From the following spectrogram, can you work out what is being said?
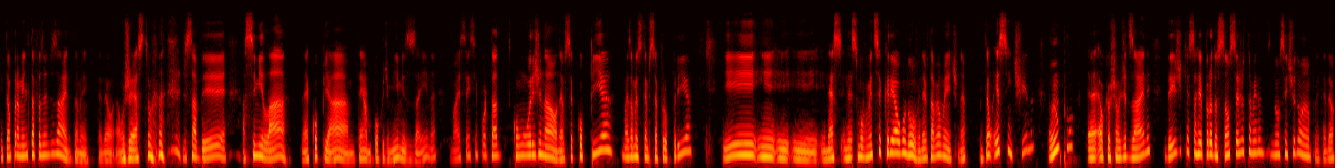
então para mim ele está fazendo design também, entendeu? É um gesto de saber assimilar, né, copiar, tem um pouco de mimes aí, né, mas sem se importar com o original, né? Você copia, mas ao mesmo tempo se apropria e, e, e, e nesse, nesse movimento você cria algo novo, inevitavelmente, né? Então esse sentido amplo é, é, o que eu chamo de design, desde que essa reprodução seja também no, no sentido amplo, entendeu?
